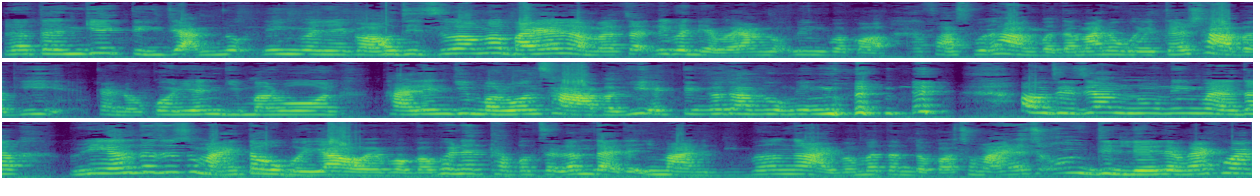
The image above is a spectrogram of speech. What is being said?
là tên cái tình trạng nội ninh và nhỉ có. Thì xưa mà bay là mà chạy đi bên nhà bay ăn nội ninh và có. Fast food hàng và đam ăn người tới xà bà ghi. Cái nó Korean ghi maroon. Thailand ghi maroon xà bà ghi. Acting cái giảm nội ninh mình ông thì giảm nội ninh mình là real đó chứ máy tàu bởi giàu ấy, và có phải là thập bậc lắm đại đại mà bị mơ ngài và mà tầm đó có máy nó cũng đi lên là khác khoai.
